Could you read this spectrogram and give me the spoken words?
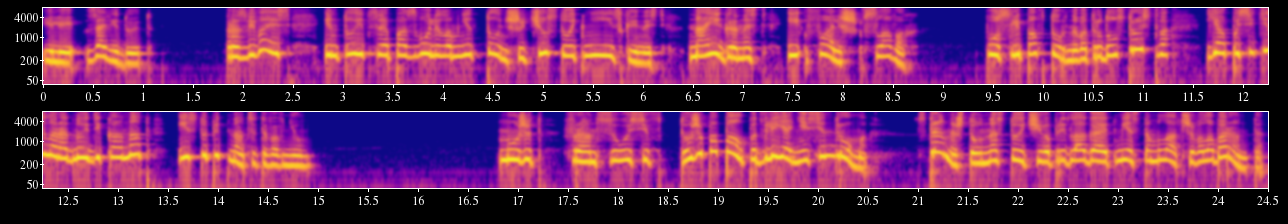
или завидует. Развиваясь, интуиция позволила мне тоньше чувствовать неискренность, наигранность и фальшь в словах. После повторного трудоустройства я посетила родной деканат и 115-го в нем. Может, Франц Иосиф тоже попал под влияние синдрома – Странно, что он настойчиво предлагает место младшего лаборанта.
